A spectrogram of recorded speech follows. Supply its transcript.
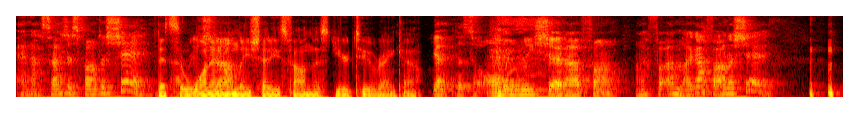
And I said, I just found a shed. That's I the one and down. only shed he's found this year, too, right, Kyle? Yeah, that's the only shed I found. I fo- I'm like, I found a shed.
